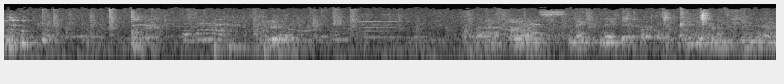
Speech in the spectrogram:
Right, Snake neck turtle. That.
